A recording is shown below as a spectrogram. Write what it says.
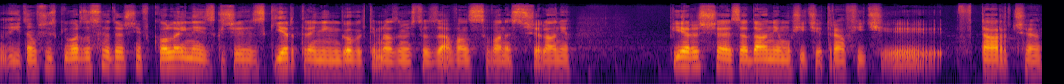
Witam wszystkich bardzo serdecznie w kolejnej z, z gier treningowych. Tym razem jest to zaawansowane strzelanie. Pierwsze zadanie musicie trafić yy, w tarczę.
